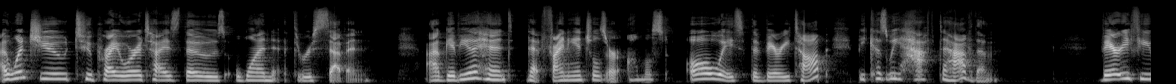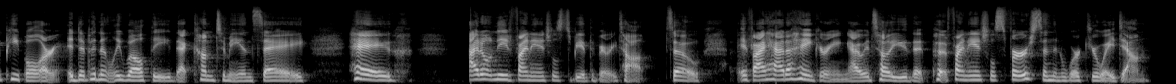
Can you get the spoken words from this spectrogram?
I want you to prioritize those one through seven. I'll give you a hint that financials are almost always at the very top because we have to have them. Very few people are independently wealthy that come to me and say, Hey, I don't need financials to be at the very top. So if I had a hankering, I would tell you that put financials first and then work your way down.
